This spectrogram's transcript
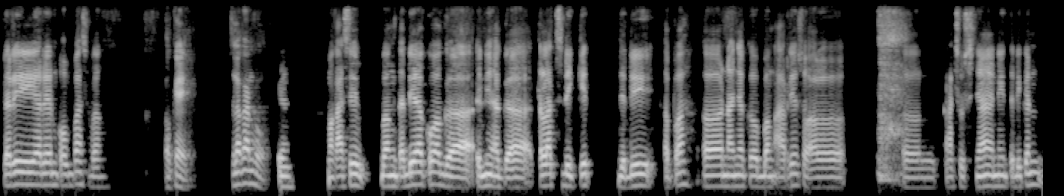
Dari Harian Kompas bang. Oke, silakan Bung. Ya. Makasih bang. Tadi aku agak ini agak telat sedikit. Jadi apa uh, nanya ke Bang Arya soal uh, kasusnya ini tadi kan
